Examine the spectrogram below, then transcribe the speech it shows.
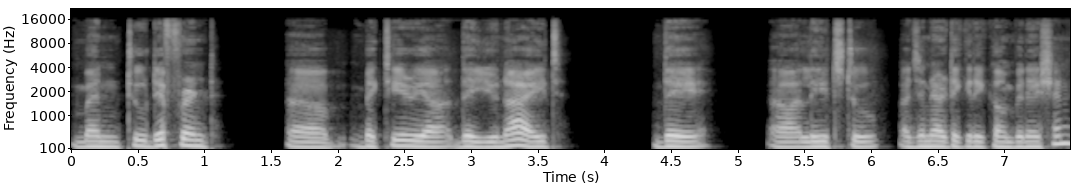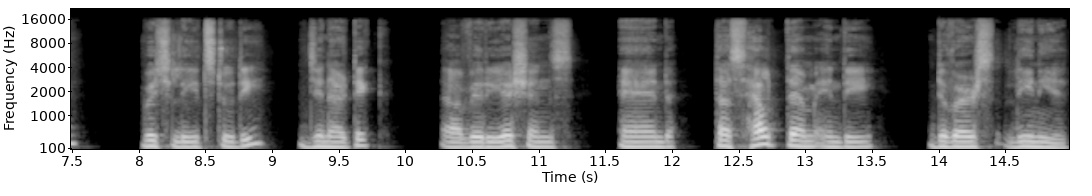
when two different uh, bacteria, they unite, they uh, leads to a genetic recombination, which leads to the genetic uh, variations and thus help them in the diverse lineage.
